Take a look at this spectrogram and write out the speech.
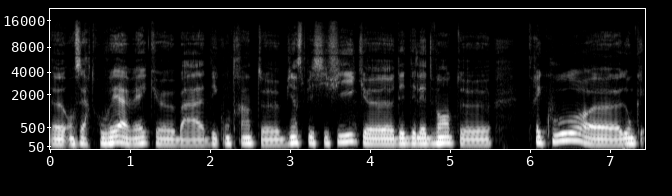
on s'est retrouvé avec bah, des contraintes bien spécifiques, des délais de vente très courts. euh, donc,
